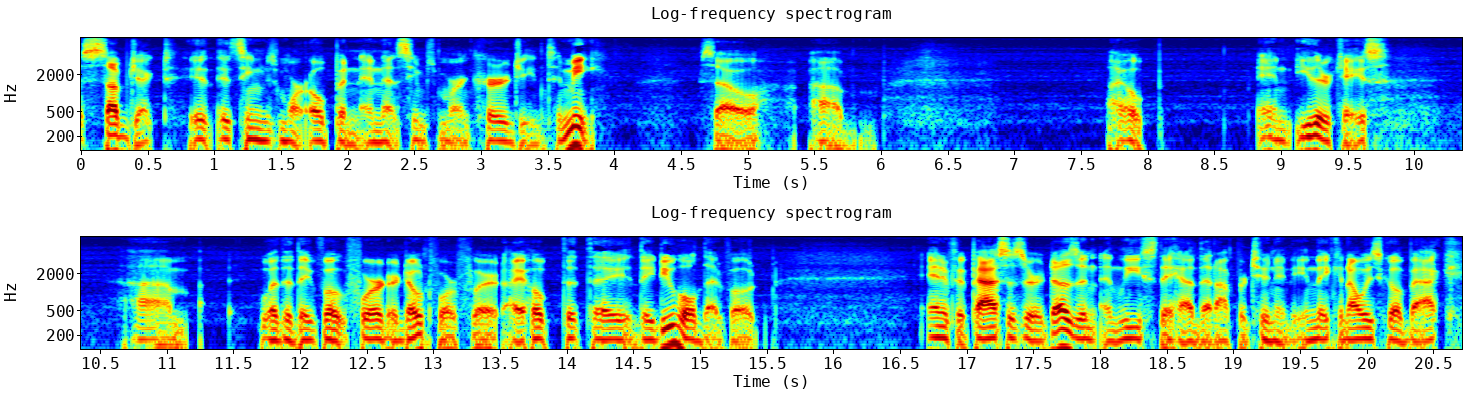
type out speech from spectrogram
subject, it, it, seems more open and that seems more encouraging to me. So um, I hope in either case um, whether they vote for it or don't vote for it. I hope that they, they do hold that vote. And if it passes or it doesn't, at least they had that opportunity. And they can always go back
